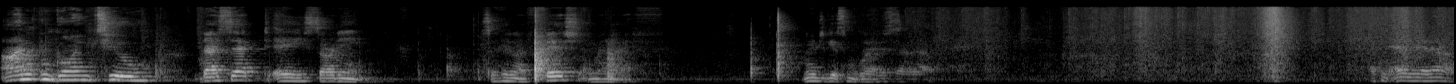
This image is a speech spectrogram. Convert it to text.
I'm going to dissect a sardine. So here's my fish and my knife. Let me just get some glass. I can edit it out.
